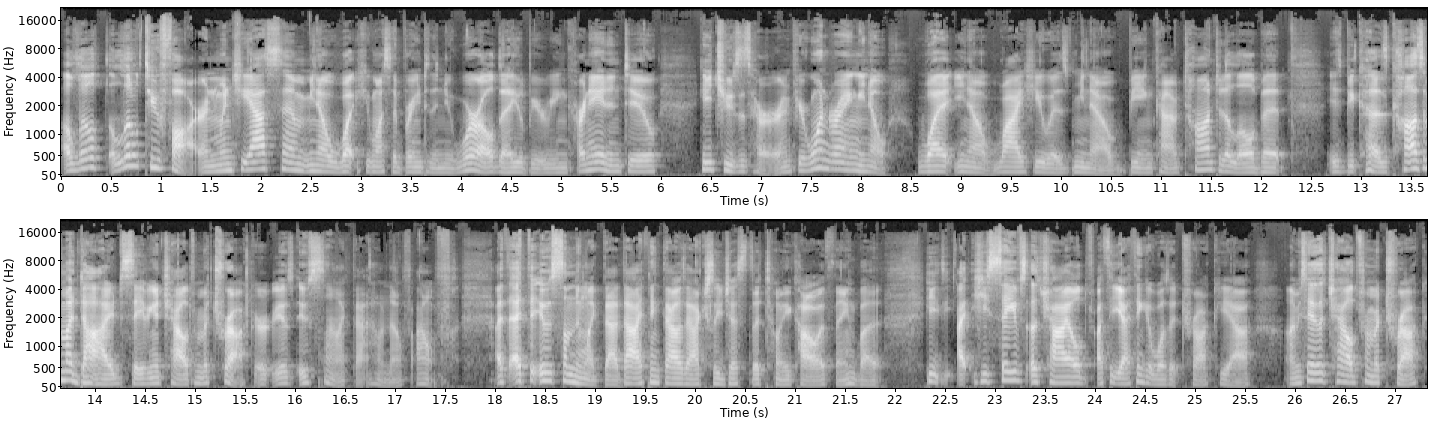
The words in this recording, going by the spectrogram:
a little a little too far. And when she asks him, you know, what he wants to bring to the new world that he'll be reincarnated into, he chooses her. And if you're wondering, you know, what, you know, why he was, you know, being kind of taunted a little bit, is because Kazuma died saving a child from a truck, or it was, it was something like that. I don't know. I don't. I, th- I th- it was something like that. That I think that was actually just the Tonikawa thing, but he he saves a child. I think yeah, I think it was a truck. Yeah, um, he saves a child from a truck,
